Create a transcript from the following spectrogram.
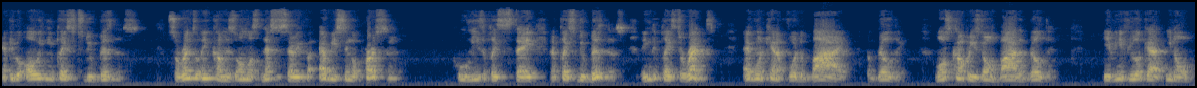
and people always need places to do business. So rental income is almost necessary for every single person who needs a place to stay and a place to do business. They need a place to rent. Everyone can't afford to buy a building. Most companies don't buy the building. Even if you look at, you know,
